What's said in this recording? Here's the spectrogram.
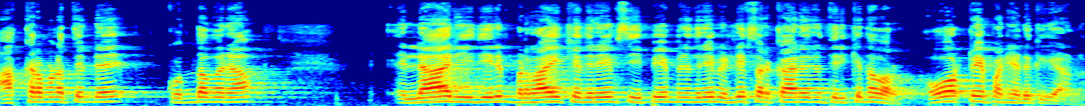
ആക്രമണത്തിന്റെ കുന്തമന എല്ലാ രീതിയിലും പിണറായിക്കെതിരെയും സി പി എമ്മിനെതിരെയും എൽ ഡി എഫ് സർക്കാരിനെതിരെയും തിരിക്കുന്നവർ ഓവർടേ പണിയെടുക്കുകയാണ്.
